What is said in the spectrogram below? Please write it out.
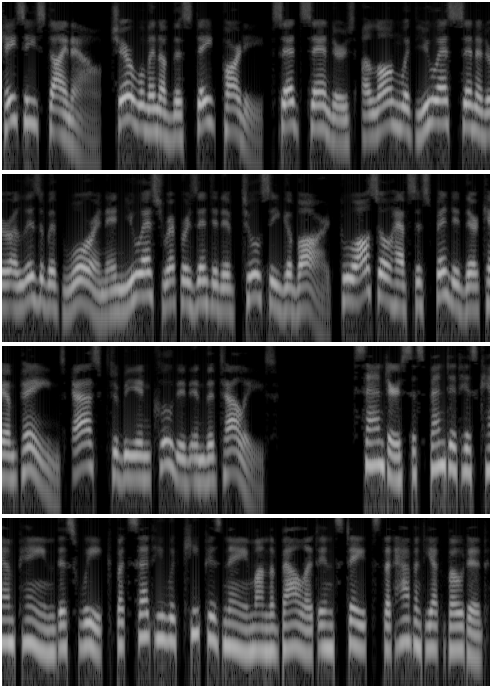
Casey Steinau, chairwoman of the state party, said Sanders, along with U.S. Senator Elizabeth Warren and U.S. Representative Tulsi Gabbard, who also have suspended their campaigns, asked to be included in the tallies. Sanders suspended his campaign this week but said he would keep his name on the ballot in states that haven't yet voted.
